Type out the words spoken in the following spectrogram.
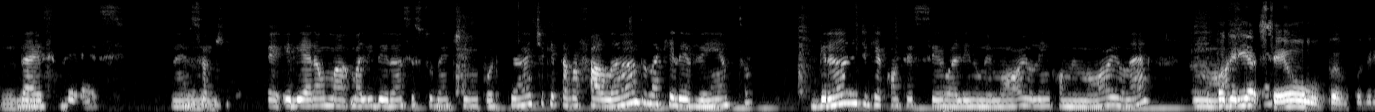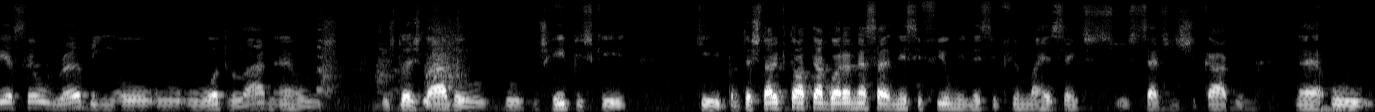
uhum. da SBS. Né? Uhum. Só que é, ele era uma, uma liderança estudantil importante que estava falando naquele evento grande que aconteceu ali no Memorial, Lincoln Memorial, né? Poderia ser o poderia ser o Rubin ou o, o outro lá, né? Os, os dois lados, do, os hippies que que protestaram, que estão até agora nessa nesse filme, nesse filme mais recente, os Sete de Chicago, né? O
